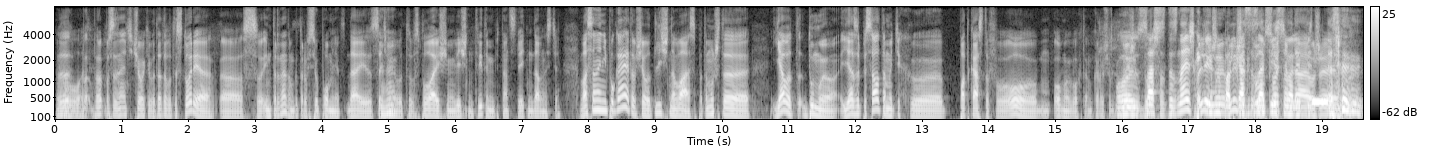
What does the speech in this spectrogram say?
Вот, Просто, знаете, чуваки, вот эта вот история э, с интернетом, который все помнит, да, и с этими Мгм. вот всплывающими вечно твитами 15-летней давности. Вас она не пугает вообще, вот лично вас? Потому что я вот думаю, я записал там этих э, подкастов, о, о мой бог, там, короче, Ой, ближе двум- Саша, ты знаешь, какие ближе- мы ближе подкасты сотням, записывали? да, пиздец? уже.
